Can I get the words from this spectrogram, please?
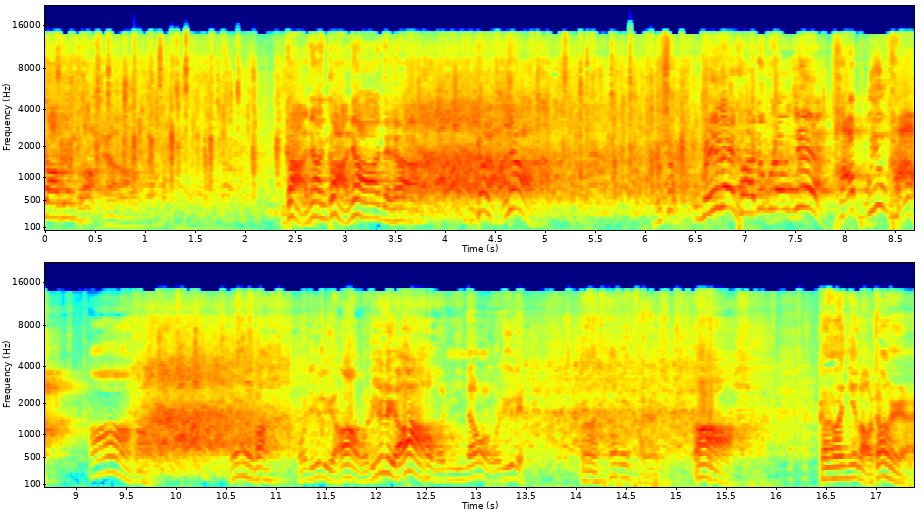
啥不用卡呀？你干啥呢？你干啥呢？在这儿？你干啥呢？不是，我没带卡就不让进。他不用卡。啊，等会儿吧，我捋捋啊，我捋捋啊，我你等会儿我捋捋。啊，他没卡上去啊。刚刚你老丈人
